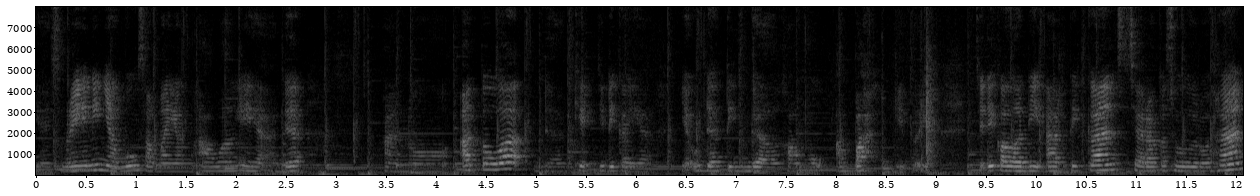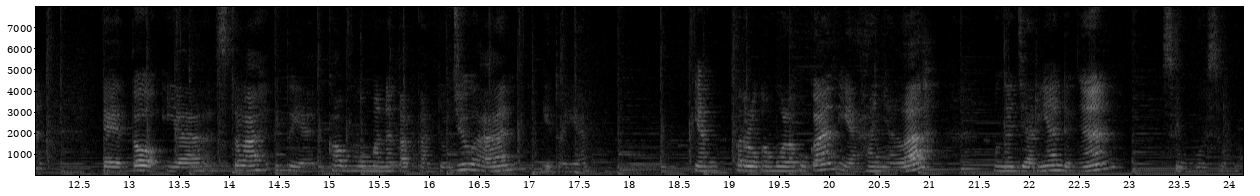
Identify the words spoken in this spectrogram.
Ya sebenarnya ini nyambung sama yang awalnya ya ada ano atau wa dake. Jadi kayak ya udah tinggal kamu apa gitu ya. Jadi kalau diartikan secara keseluruhan itu ya setelah itu ya kamu menetapkan tujuan gitu ya. Yang perlu kamu lakukan ya hanyalah mengejarnya dengan sungguh-sungguh.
